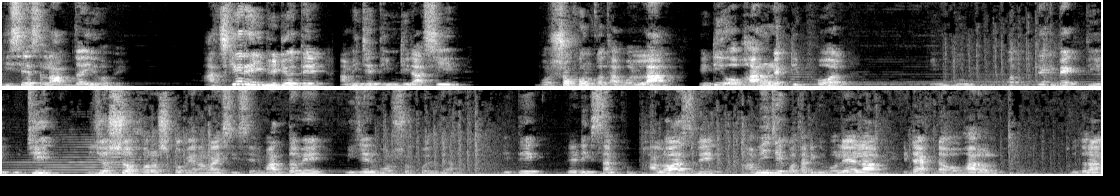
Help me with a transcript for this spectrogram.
বিশেষ লাভদায়ী হবে। আজকের এই ভিডিওতে আমি যে তিনটি রাশির বর্ষফল কথা বললাম, এটি ওভারঅল একটি ফল, কিন্তু প্রত্যেক ব্যক্তির উচিত নিজস্ব হরস্কোপ অ্যানালাইসিসের মাধ্যমে নিজের বর্ষফল জানা। এতে প্রেডিকশান খুব ভালো আসবে। আমি যে কথাটিকে বলে এলাম, এটা একটা ওভারঅল সুতরাং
